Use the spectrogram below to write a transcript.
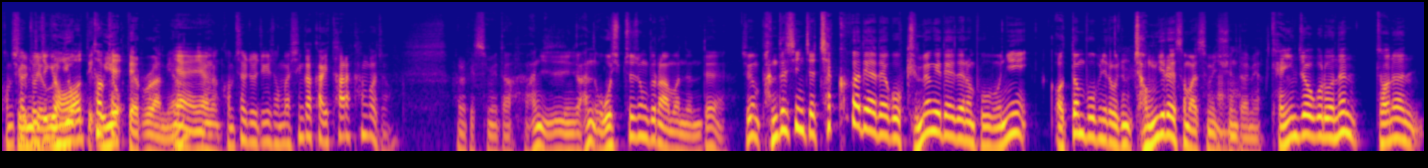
검찰 조직이 의혹, 어떻게 의혹대로라면 예, 예. 음. 검찰 조직이 정말 심각하게 타락한 거죠. 알겠습니다. 한 이제 한 50초 정도 남았는데 지금 반드시 이제 체크가 돼야 되고 규명이 돼야 되는 부분이 어떤 부분이라고 좀 정리를 해서 말씀해 주신다면 아, 개인적으로는 저는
